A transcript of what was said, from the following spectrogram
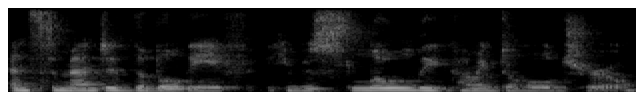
and cemented the belief he was slowly coming to hold true.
